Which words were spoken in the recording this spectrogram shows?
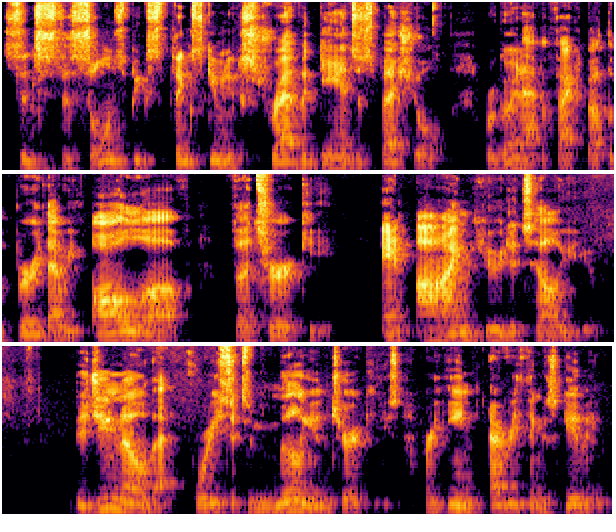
Since it's the Solon Speaks Thanksgiving extravaganza special, we're going to have a fact about the bird that we all love, the turkey. And I'm here to tell you. Did you know that 46 million turkeys are eaten every Thanksgiving,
